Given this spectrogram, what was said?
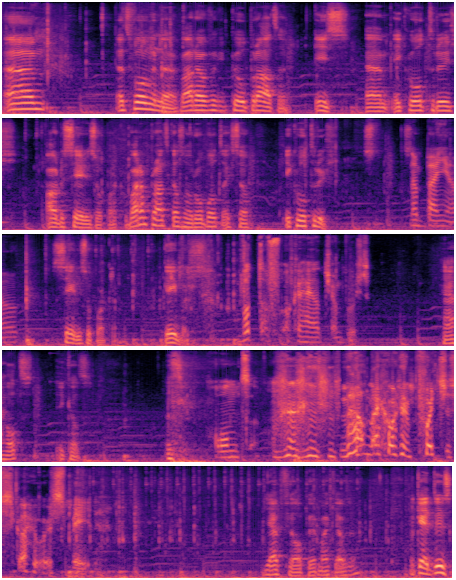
Ehm, het volgende waarover ik wil praten is, ehm, ik wil terug oude series oppakken. Waarom praat ik als een robot? Echt zo, ik wil terug Dan ben je ook. series oppakken. Gamers. What the fuck? Oké, hij had jump boost. Hij had, ik had. Hond. Laat mij gewoon een potje Skyward spelen. Jij hebt veel hè? Maak jou zo. Oké, dus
